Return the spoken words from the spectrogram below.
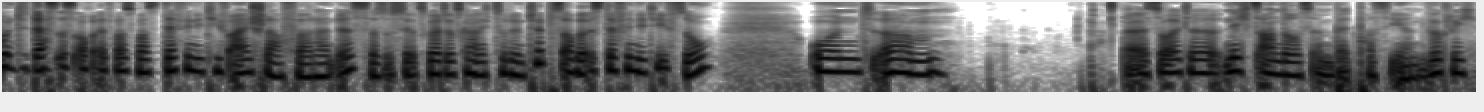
und das ist auch etwas, was definitiv einschlaffördernd ist. Das ist jetzt gehört jetzt gar nicht zu den Tipps, aber ist definitiv so. Und ähm, es sollte nichts anderes im Bett passieren, wirklich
